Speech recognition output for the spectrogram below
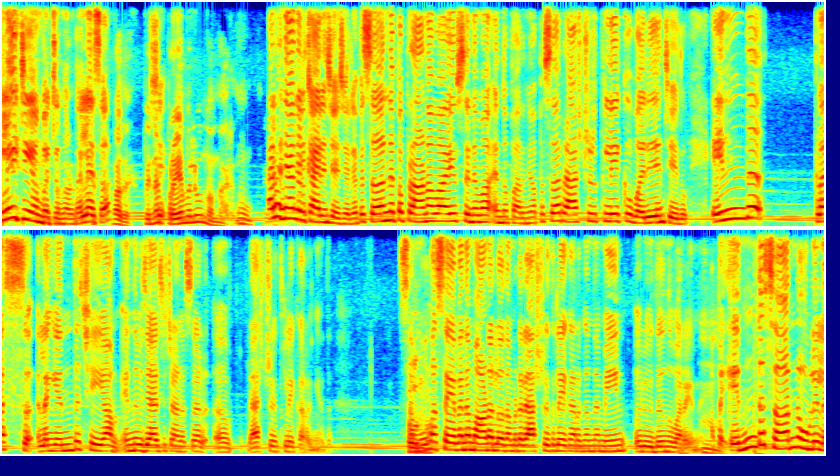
റിലേറ്റ് ചെയ്യാൻ പറ്റുന്നുണ്ട് അല്ലേ സർ? അതെ പിന്നെ പ്രേമലും നന്നായിരുന്നു. അല്ല ഞാനൊരു കാര്യം ചോദിച്ചോട്ടെ. അപ്പൊ സാറിന് ഇപ്പൊ പ്രാണവായു സിനിമ എന്ന് പറഞ്ഞു. അപ്പൊ സാർ രാഷ്ട്രീയത്തിലേക്ക് വരികയും ചെയ്തു. എന്ത് പ്ലസ് അല്ലെങ്കിൽ എന്ത് ചെയ്യാം എന്ന് വിചാരിച്ചിട്ടാണ് സാർ രാഷ്ട്രീയത്തിലേക്ക് ഇറങ്ങിയത്? സമൂഹ സേവനമാണല്ലോ നമ്മുടെ രാഷ്ട്രീയത്തിലേക്ക് ഇറങ്ങുന്ന മെയിൻ ഒരു ഇത് എന്ന് പറയുന്നത് അപ്പൊ എന്ത് സാറിന്റെ ഉള്ളിൽ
